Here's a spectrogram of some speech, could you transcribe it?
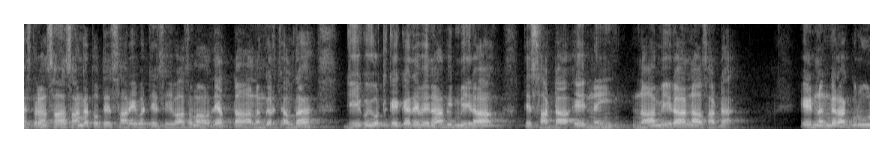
ਇਸ ਤਰ੍ਹਾਂ ਸਾਹ ਸੰਗਤ ਉੱਥੇ ਸਾਰੇ ਬੱਚੇ ਸੇਵਾ ਸੰਭਾਲਦੇ ਆ, ਤਾਂ ਲੰਗਰ ਚੱਲਦਾ। ਜੇ ਕੋਈ ਉੱਠ ਕੇ ਕਹਿ ਦੇਵੇ ਨਾ ਵੀ ਮੇਰਾ ਤੇ ਸਾਡਾ, ਇਹ ਨਹੀਂ, ਨਾ ਮੇਰਾ, ਨਾ ਸਾਡਾ। ਇਹ ਲੰਗਰ ਆ ਗੁਰੂ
